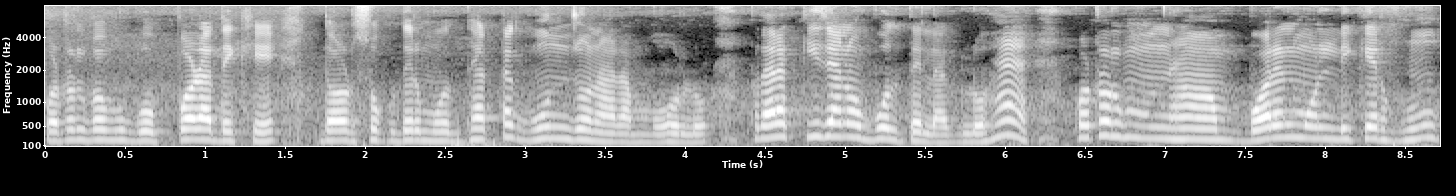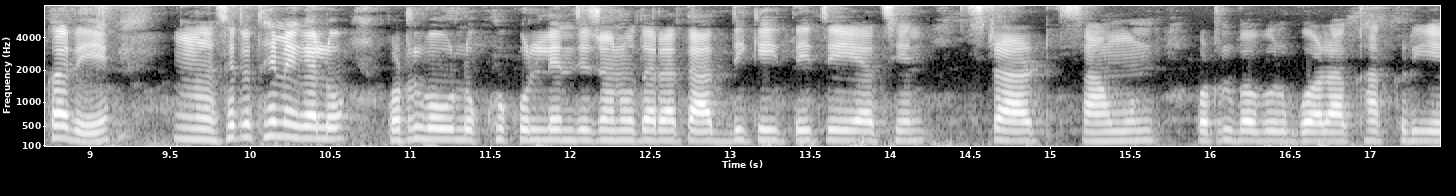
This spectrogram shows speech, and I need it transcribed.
পটলবাবু গোপ পড়া দেখে দর্শকদের মধ্যে একটা গুঞ্জন আরম্ভ হলো। তারা কি যেন বলতে লাগল হ্যাঁ? পটল বরেন মল্লিকের হুঙ্কারে সেটা থেমে গেল। পটলবাবু লক্ষ্য করলেন যে জনতারা তার দিকেই চেয়ে আছেন। স্টার্ট, সাউন্ড, পটলবাবুর গলা খাঁকড়িয়ে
